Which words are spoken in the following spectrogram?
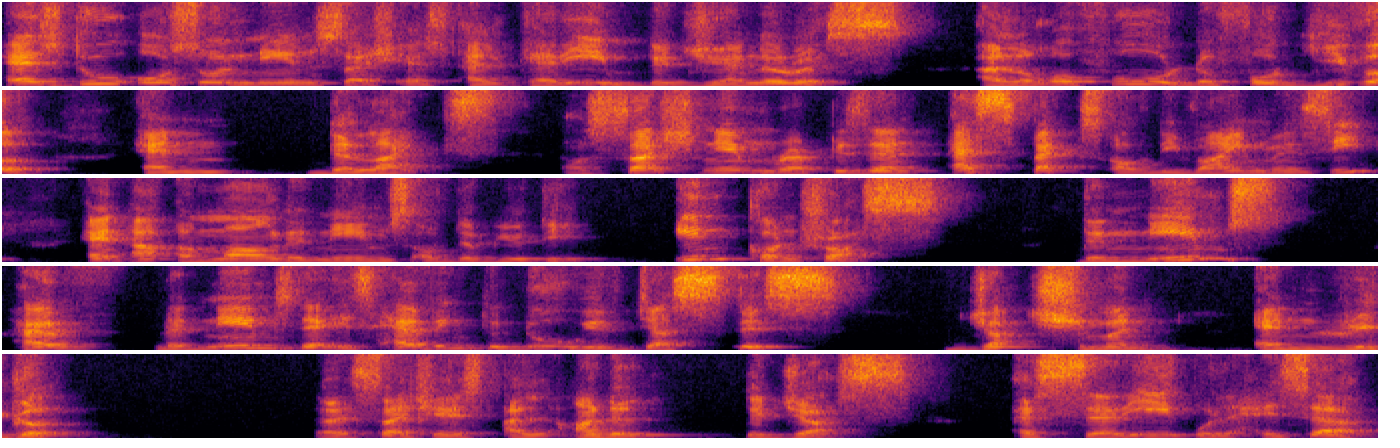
has do also names such as Al-Karim, the generous, Al-Ghafur, the forgiver, and the likes. Now, such names represent aspects of divine mercy and are among the names of the beauty. In contrast, the names have the names that is having to do with justice, judgment, and rigor, uh, such as Al-Adl, the just, As-Sari'ul Hisab,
